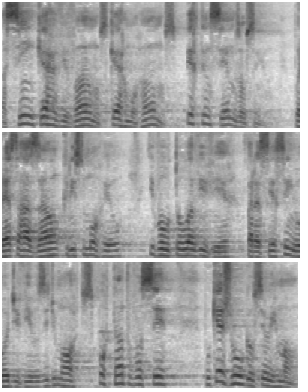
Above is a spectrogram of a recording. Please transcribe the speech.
Assim, quer vivamos, quer morramos, pertencemos ao Senhor. Por esta razão, Cristo morreu e voltou a viver para ser Senhor de vivos e de mortos. Portanto, você, por que julga o seu irmão?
